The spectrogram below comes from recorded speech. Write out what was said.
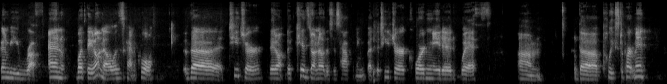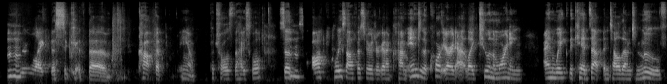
gonna be rough. And what they don't know is kind of cool. The teacher, they don't, the kids don't know this is happening, but the teacher coordinated with um, the police department Mhm. through like the secure the cop that you know patrols the high school. So Mhm. off, police officers are gonna come into the courtyard at like two in the morning and wake the kids up and tell them to move,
